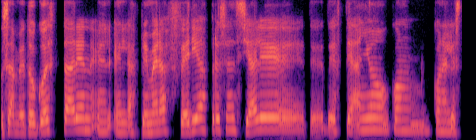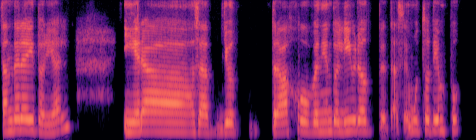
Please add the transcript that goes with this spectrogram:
o sea, me tocó estar en, en, en las primeras ferias presenciales de, de este año con, con, el stand de la editorial y era, o sea, yo trabajo vendiendo libros desde hace mucho tiempo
